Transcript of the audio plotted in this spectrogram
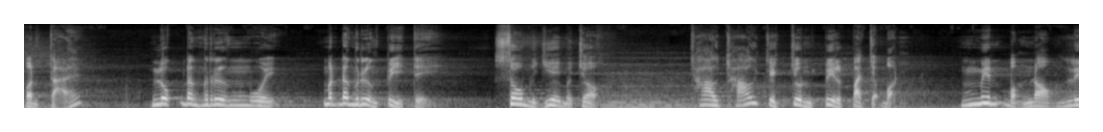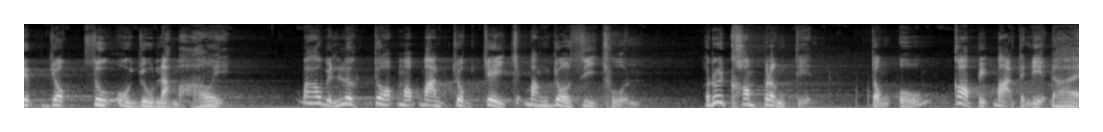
ប៉ុន្តែ លោកដឹងរឿងមួយមិនដឹងរឿងពីរទេ សូមនិយាយមកចុះឆាវឆាវជាជនពេលបច្ចុប្បន្នមានបំណងលៀបយកស៊ូអ៊ូយូណាស់មកហើយបើវាលើកតបមកបានជោគជ័យច្បាំងយកស៊ីឈួន រួចខំប្រឹងទៀតតុងអ៊ូក៏ពិបាកធានាដែរ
